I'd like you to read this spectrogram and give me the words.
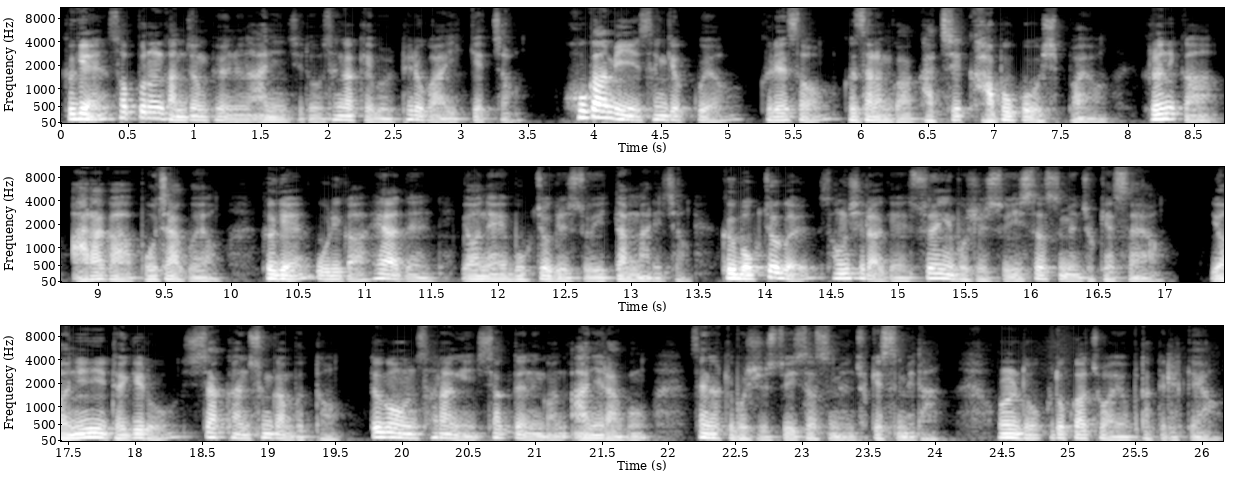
그게 섣부른 감정 표현은 아닌지도 생각해 볼 필요가 있겠죠. 호감이 생겼고요. 그래서 그 사람과 같이 가보고 싶어요. 그러니까 알아가 보자고요. 그게 우리가 해야 될 연애의 목적일 수 있단 말이죠. 그 목적을 성실하게 수행해 보실 수 있었으면 좋겠어요. 연인이 되기로 시작한 순간부터 뜨거운 사랑이 시작되는 건 아니라고 생각해 보실 수 있었으면 좋겠습니다. 오늘도 구독과 좋아요 부탁드릴게요.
